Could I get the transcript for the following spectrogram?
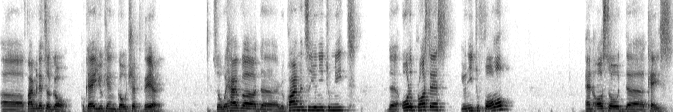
uh, five minutes ago okay you can go check there so we have uh, the requirements you need to meet the order process you need to follow and also the case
